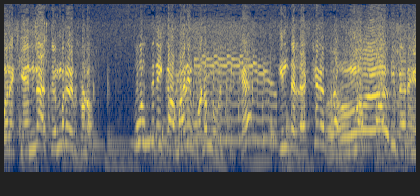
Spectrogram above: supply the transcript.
உனக்கு என்ன திமிரு இருக்கணும்? பூசணிக்கா மாதிரி உடம்பு வச்சிருக்க? இந்த லட்சணத்தை வேற நீ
